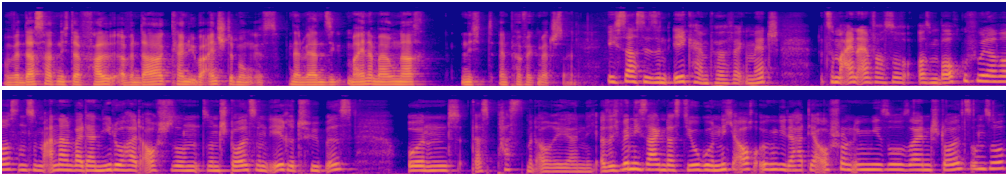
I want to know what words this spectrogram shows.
Und wenn das halt nicht der Fall, äh, wenn da keine Übereinstimmung ist, dann werden sie meiner Meinung nach nicht ein Perfect Match sein. Ich sag, sie sind eh kein Perfect Match. Zum einen einfach so aus dem Bauchgefühl heraus und zum anderen, weil Danilo halt auch so ein, so ein Stolz- und Ehre-Typ ist. Und das passt mit Aurelia nicht. Also ich will nicht sagen, dass Diogo nicht auch irgendwie, der hat ja auch schon irgendwie so seinen Stolz und so.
